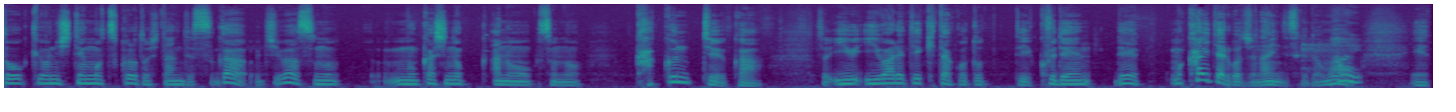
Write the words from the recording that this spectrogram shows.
東京に支店を作ろうとしたんですがうちはその昔のあのその家訓っていうかそう言言われてきたことっていう口伝で、まあ、書いてあることじゃないんですけども、はい。えっ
